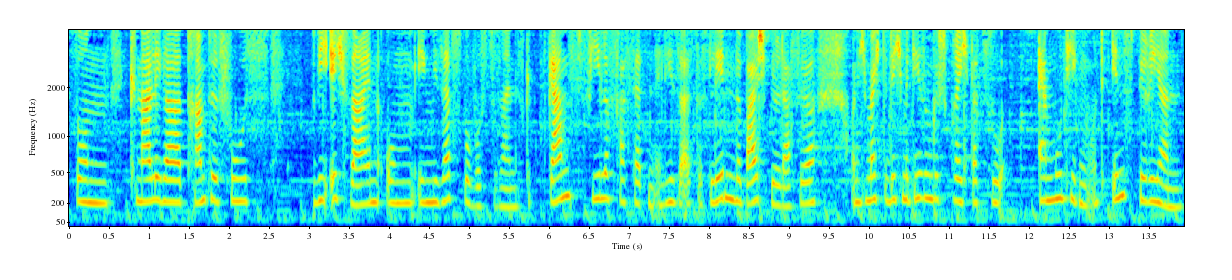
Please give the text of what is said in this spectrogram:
so ein knalliger Trampelfuß wie ich sein, um irgendwie selbstbewusst zu sein. Es gibt ganz viele Facetten. Elisa ist das lebende Beispiel dafür und ich möchte dich mit diesem Gespräch dazu ermutigen und inspirieren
